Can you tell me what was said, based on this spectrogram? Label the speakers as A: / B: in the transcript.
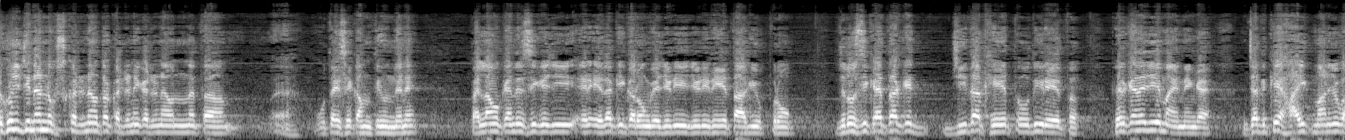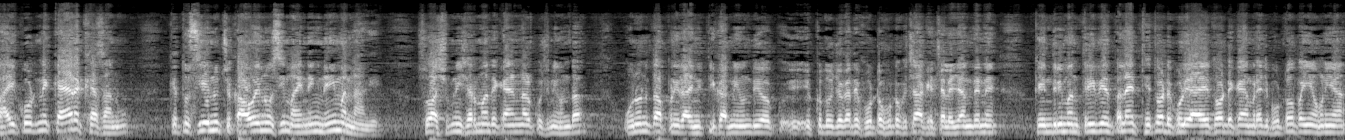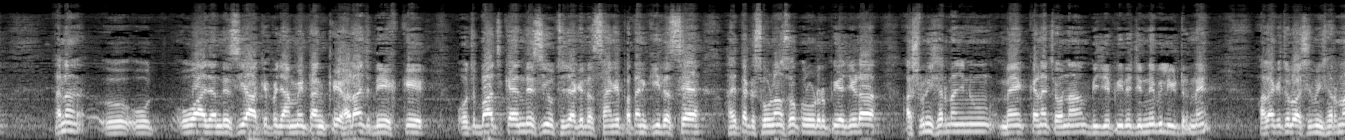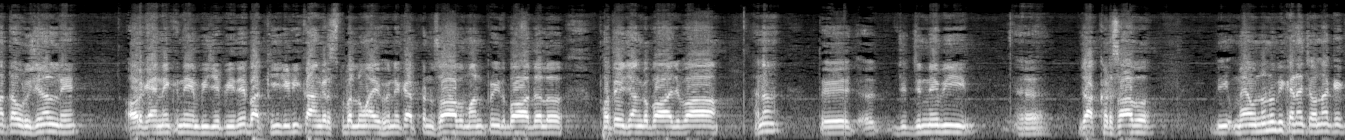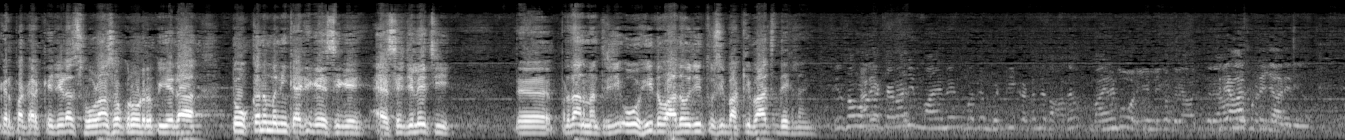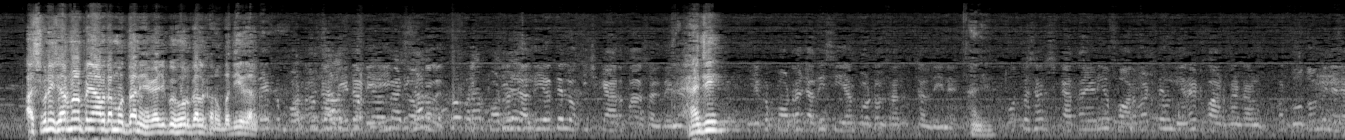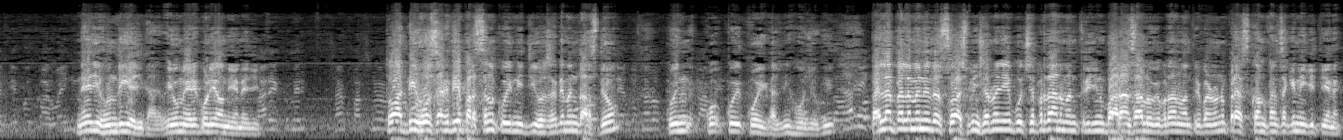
A: ਦੇਖੋ ਜੀ, ਜਿਨ੍ਹਾਂ ਨੁਕਸ ਕੱਢਣਾ, ਉਹ ਤਾਂ ਕੱਢਣੇ ਹੀ ਕੱਢਣਾ, ਉਹਨਾਂ ਨੇ ਤਾਂ ਉਹ ਤਾਂ ਇਸੇ ਕੰਮ ਤੇ ਹੁੰਦੇ ਨੇ। ਪਹਿਲਾਂ ਉਹ ਕਹਿੰਦੇ ਸੀਗੇ ਜੀ ਇਹਦਾ ਕੀ ਕਰੋਗੇ, ਜਿਹੜੀ ਜਿਹੜੀ ਰੇਤ ਆ ਗਈ ਉੱਪਰੋਂ। ਜਦੋਂ ਅਸੀਂ ਕਹਤਾ ਕਿ ਜਿਹਦਾ ਖੇਤ, ਉਹਦੀ ਰੇਤ, ਫਿਰ ਕਹਿੰਦੇ ਜੀ ਇਹ ਮਾਈਨਿੰਗ ਹੈ। ਜਦ ਕਿ ਹਾਈ, ਮਾਨਯੋਗ ਹਾਈ ਕੋਰਟ ਨੇ ਕਹਿ ਰੱਖਿਆ ਸਾਨੂੰ ਕਿ ਤੁਸੀਂ ਇਹਨੂੰ ਚੁਕਾਓ, ਇਹਨੂੰ ਅਸੀਂ ਮਾਈਨਿੰਗ ਨਹੀਂ ਮੰਨਾਂਗੇ। ਸੋ ਅਸ਼ਵਨੀ ਸ਼ਰਮਾ ਦੇ ਕਹਿਣ ਨਾਲ ਕੁਝ ਨਹੀਂ ਹੁੰਦਾ। ਉਹਨਾਂ ਨੇ ਤਾਂ ਆਪਣੀ ਰਾਜਨੀਤੀ ਕਰਨੀ ਹੁੰਦੀ ਹੈ ਇੱਕ ਦੋ ਜਗ੍ਹਾ ਤੇ ਫੋਟੋ ਫੋਟੋ ਖਿਚਾ ਕੇ ਚਲੇ ਜਾਂਦੇ ਨੇ। ਕੇਂਦਰੀ ਮੰਤਰੀ ਵੀ ਪਹਿਲਾਂ ਇੱਥੇ ਤੁਹਾਡੇ ਕੋਲੇ ਆਏ, ਤੁਹਾਡੇ ਕੈਮਰੇ 'ਚ ਫੋਟੋ ਪਈਆਂ ਹੋਣੀਆਂ। ਹੈਨਾ? ਉਹ ਉਹ- ਆ ਜਾਂਦੇ ਸੀ, ਆ ਕੇ ਪਜਾਮੇ ਟੰਗ ਕੇ ਹੜਾਂ 'ਚ ਦੇਖ ਕੇ, ਉਹ ਤੋਂ ਬਾਅਦ 'ਚ ਕਹਿੰਦੇ ਸੀ, ਉੱਥੇ ਜਾ ਕੇ ਦੱਸਾਂਗੇ, ਪਤਾ ਨਹੀਂ ਕੀ ਦੱਸਿਆ। ਹਜੇ ਤੱਕ 1600 ਕਰੋੜ ਰੁਪਏ ਜਿਹੜਾ ਅਸ਼ਵਨੀ ਸ਼ਰਮਾ ਜੀ ਨੂੰ ਮੈਂ ਕਹਿਣਾ ਚਾਹੁੰਦਾ, ਬੀਜੇਪੀ ਦੇ ਜਿੰਨੇ ਵੀ ਲੀਡਰ ਨੇ, ਹਾਲਾਂਕਿ ਚਲੋ ਅਸ਼ਵਨੀ ਸ਼ਰਮਾ ਤਾਂ ਓਰੀਜਨਲ ਨੇ ਆਰਗੈਨਿਕ ਨੇ ਬੀਜੇਪੀ ਦੇ, ਬਾਕੀ ਜਿਹੜੀ ਕਾਂਗਰਸ ਵੱਲੋਂ ਆਏ ਹੋਏ ਨੇ, ਕੈਪਟਨ ਸਾਹਿਬ, ਮਨਪ੍ਰੀਤ ਬਾਦਲ, ਫਤਿਹ ਜੰਗ ਬਾਜਵਾ, ਹੈਨਾ? ਤੇ ਜਿੰਨੇ ਵੀ ਜਾਖੜ ਸਾਹਿਬ ਵੀ ਮੈਂ ਉਹਨਾਂ ਨੂੰ ਵੀ ਕਹਿਣਾ ਚਾਹੁੰਦਾ ਕਿ ਕਿਰਪਾ ਕਰਕੇ ਜਿਹੜਾ 1600 ਕਰੋੜ ਰੁਪਏ ਦਾ ਟੋਕਨ ਮਨੀ ਕਹਿ ਕੇ ਗਏ ਸੀਗੇ ਐਸੇ ਜ਼ਿਲ੍ਹੇ 'ਚ ਹੀ ਤੇ ਪ੍ਰਧਾਨ ਮੰਤਰੀ ਜੀ ਉਹੀ ਦਵਾ ਦਿਓ ਜੀ ਤੁਸੀਂ ਬਾਕੀ ਬਾਅਦ 'ਚ ਦੇਖ ਲਾਂਗੇ।
B: ਇਹ ਸਭ ਉਹਦਾ ਕਹਿਣਾ ਜੀ ਮਾਈਨਿੰਗ ਮਤਲਬ ਮਿੱਟੀ ਕੱਢਣ ਦੇ ਦਾਅਵੇ ਮਾਈਨਿੰਗ ਹੋ ਰਹੀ ਹੈ ਲੀਗਲ ਦਰਿਆ ਚ ਦਰਿਆ
C: ਦਰਿਆ ਪੁੱਟੇ ਜਾ ਰਹੇ ਨੇ
A: ਅਸ਼ਵਨੀ ਸ਼ਰਮਾ ਪੰਜਾਬ ਦਾ ਮੁੱਦਾ ਨਹੀਂ ਹੈਗਾ ਜੀ ਕੋਈ ਹੋਰ ਗੱਲ ਕਰੋ ਵਧੀਆ ਗੱਲ।
C: ਇੱਕ ਪੋਰਟਲ ਚੱਲਦੀ ਹੈ ਤੇ ਲੋਕੀ ਸ਼ਿਕਾਇਤ ਪਾ ਸਕਦੇ ਨੇ।
A: ਹੈ ਜੀ
C: ਇੱਕ ਪੋਰਟਲ ਚੱਲਦੀ ਸੀਐਮ ਪੋਰਟਲ ਸਰ ਚੱਲਦੀ ਨੇ।
A: ਹਾਂਜੀ।
C: ਉੱਤੇ ਸਰ ਸ਼ਿਕਾਇਤਾਂ ਜਿਹੜੀਆਂ ਫਾਰਵਰਡ ਤੇ ਹੁੰਦੀਆਂ ਨੇ ਡਿਪਾਰਟਮੈਂਟਾਂ ਨੂੰ ਪਰ ਦੋ ਦੋ ਮਹੀਨੇ ਦੇ ਅੱਗੇ ਕੋਈ ਕਾਰਵਾਈ ਨਹੀਂ
A: ਨਹੀਂ ਜੀ ਹੁੰਦੀ ਹੈ ਜੀ ਕਾਰਵਾਈ ਉਹ ਮੇਰੇ ਕੋਲ ਹੀ ਆਉਂਦੀਆਂ ਨੇ ਜੀ।
C: ਸਰ ਇੱਕ ਮੇਰੀ ਸਰ ਪਰਸਨਲ
A: ਤੁਹਾਡੀ ਹੋ ਸਕਦੀ ਹੈ ਪਰਸਨਲ ਕੋਈ ਨਿੱਜੀ ਹੋ ਸਕਦੀ ਮੈਨੂੰ ਦੱਸ ਦਿਓ। ਕੋਈ ਕੋਈ- ਕੋਈ ਗੱਲ ਨਹੀਂ ਹੋ ਜਾਊਗੀ। ਪਹਿਲਾਂ ਪਹਿਲਾਂ ਮੈਨੂੰ ਦੱਸੋ ਅਸ਼ਵਨੀ ਸ਼ਰਮਾ ਜੀ ਪੁੱਛੇ ਪ੍ਰਧਾਨ ਮੰਤਰੀ ਜੀ ਨੂੰ 12 ਸਾਲ ਹੋ ਗਏ ਪ੍ਰਧਾਨ ਮੰਤਰੀ ਬਣਨ ਨੂੰ ਪ੍ਰੈਸ ਕਾਨਫਰੰਸਾਂ ਕਿੰਨੀ ਕੀਤੀਆਂ ਨੇ?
